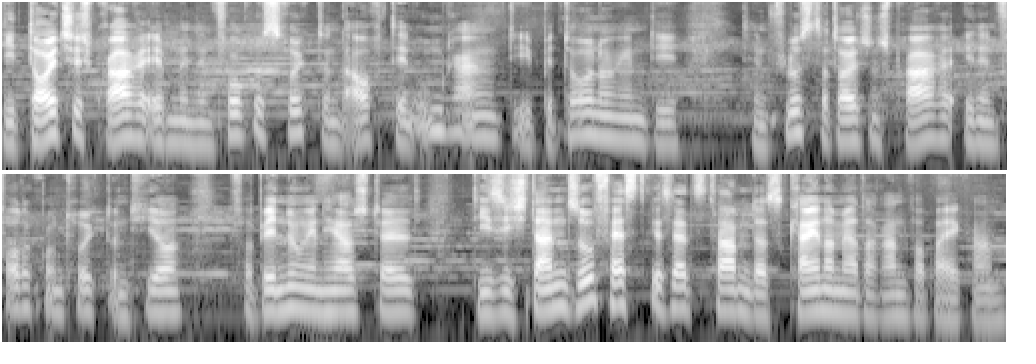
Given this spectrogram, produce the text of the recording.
die deutsche Sprache eben in den Fokus rückt und auch den Umgang, die Betonungen, die, den Fluss der deutschen Sprache in den Vordergrund rückt und hier Verbindungen herstellt, die sich dann so festgesetzt haben, dass keiner mehr daran vorbeikam.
